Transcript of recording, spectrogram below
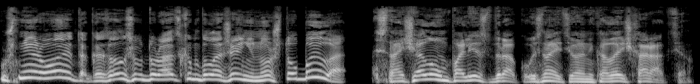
«Уж не роет, оказался в дурацком положении. Но что было?» Сначала он полез в драку, вы знаете, Иван Николаевич, характер.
